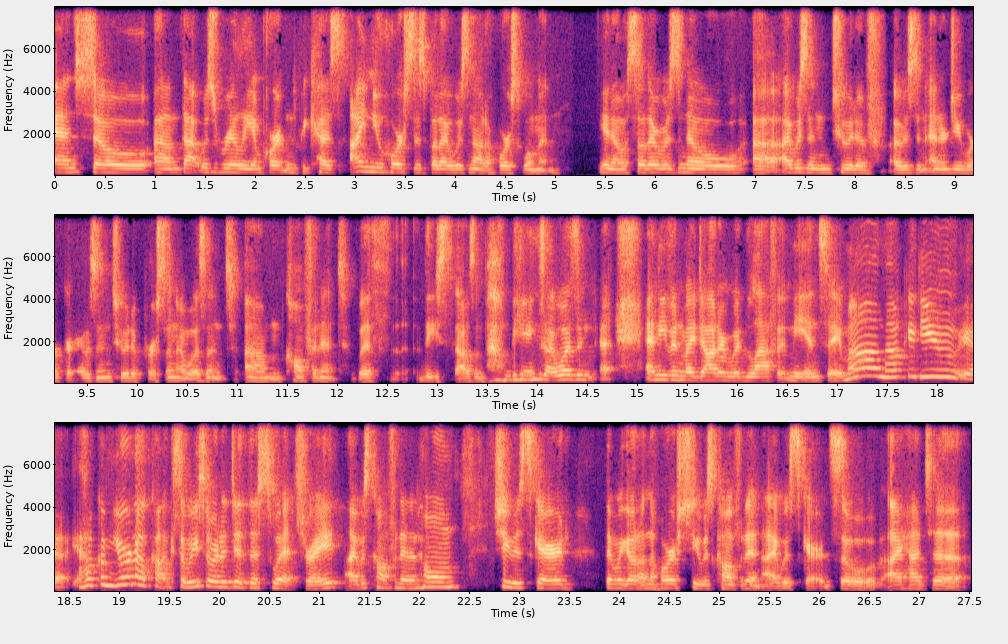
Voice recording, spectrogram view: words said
And so um, that was really important because I knew horses, but I was not a horsewoman you know so there was no uh, i was intuitive i was an energy worker. I was an intuitive person. I wasn't um, confident with these thousand pound beings. I wasn't and even my daughter would laugh at me and say mom how could you how come you're not so we sort of did the switch right? I was confident at home. She was scared. Then we got on the horse. She was confident. I was scared. So i had to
